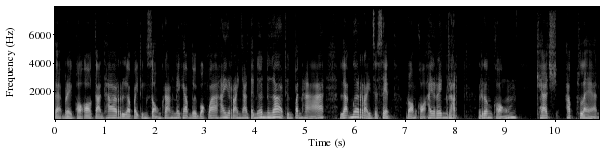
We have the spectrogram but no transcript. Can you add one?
แต่เบรกพออการท่าเรือไปถึง 2 ครั้งนะครับ โดยบอกว่าให้รายงานแต่เนื้อเนื้อถึงปัญหา และเมื่อไหร่จะเสร็จ พร้อมขอให้เร่งรัด เรื่องของ catch up plan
